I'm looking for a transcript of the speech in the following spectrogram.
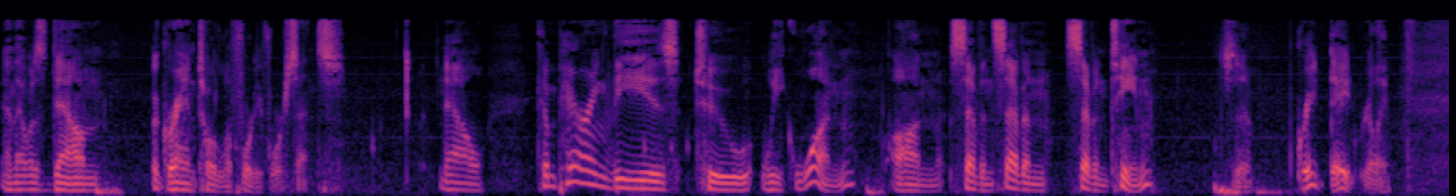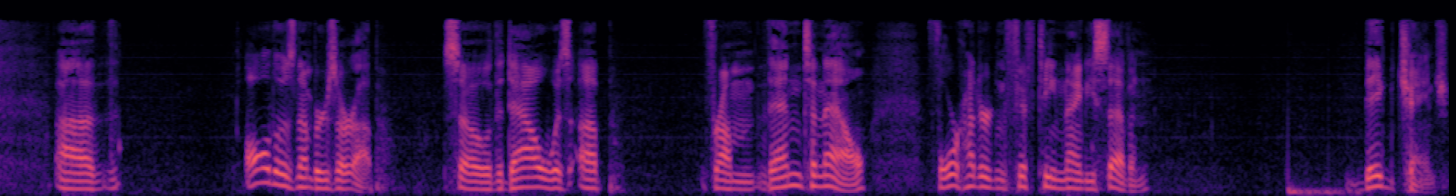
and that was down a grand total of 44 cents. Now, comparing these to week one on 7 7 17, it's a great date, really. Uh, all those numbers are up. So the Dow was up from then to now 415.97. Big change.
